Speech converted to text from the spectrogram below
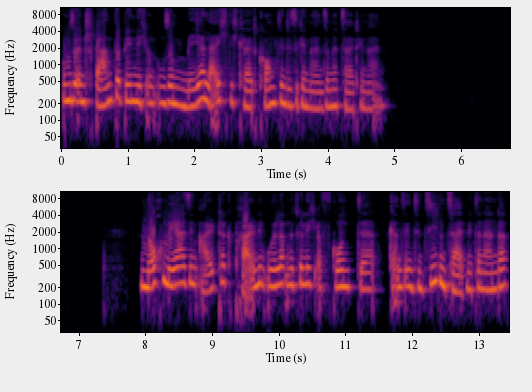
umso entspannter bin ich und umso mehr Leichtigkeit kommt in diese gemeinsame Zeit hinein. Noch mehr als im Alltag prallen im Urlaub natürlich aufgrund der ganz intensiven Zeit miteinander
